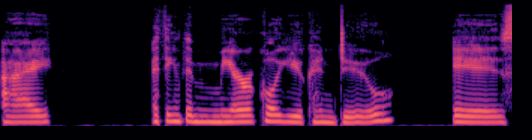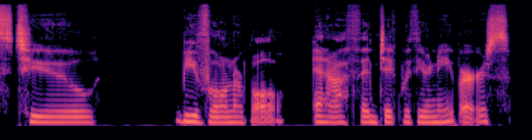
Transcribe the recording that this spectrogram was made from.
I I think the miracle you can do is to be vulnerable and authentic with your neighbors.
